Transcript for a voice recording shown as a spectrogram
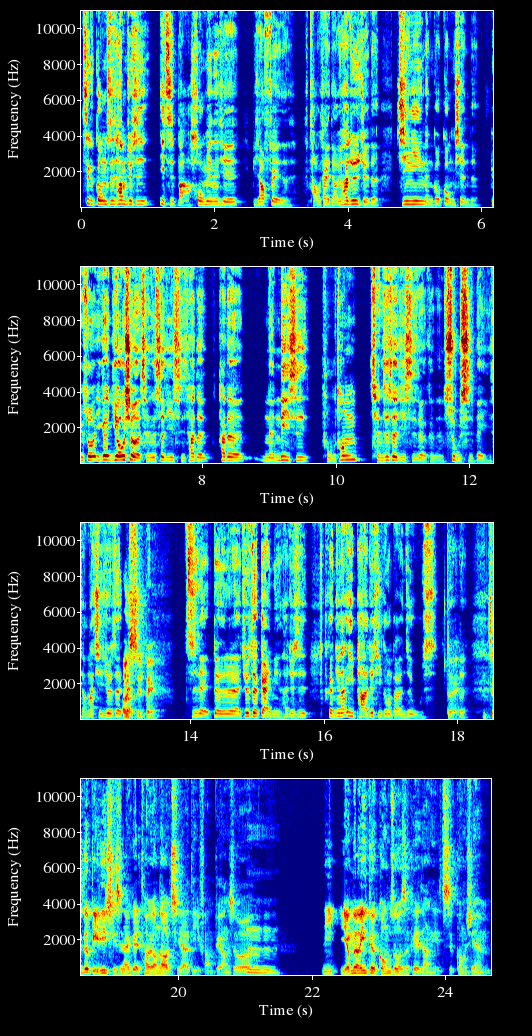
这个公司，他们就是一直把后面那些比较废的淘汰掉，因为他就是觉得精英能够贡献的，比如说一个优秀的城市设计师，他的他的能力是普通城市设计师的可能数十倍以上，那其实就这个二十倍，之类，对对对，就这个概念，它就是可能就那一趴就提供了百分之五十，对，对这个比例其实还可以套用到其他地方，比方说，嗯嗯，你有没有一个工作是可以让你只贡献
